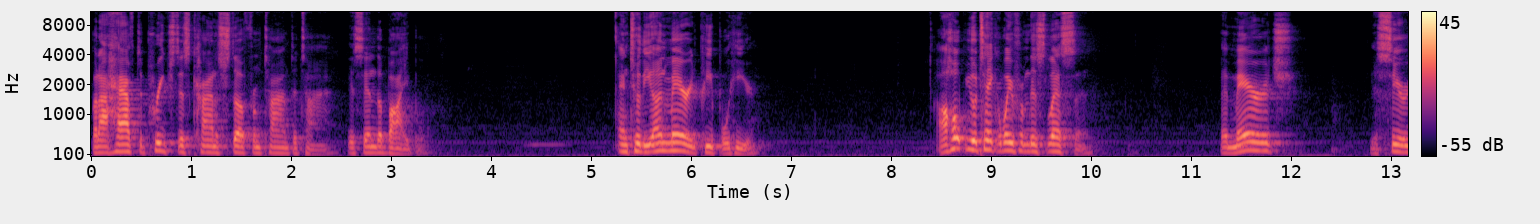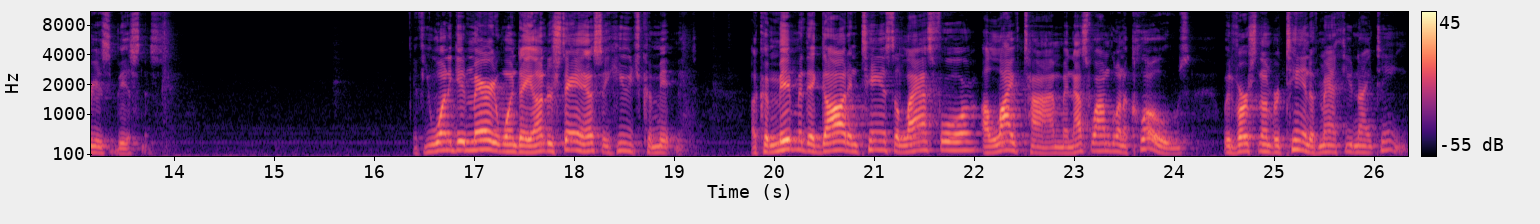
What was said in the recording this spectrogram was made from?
but I have to preach this kind of stuff from time to time. It's in the Bible. And to the unmarried people here, I hope you'll take away from this lesson that marriage is serious business. If you want to get married one day, understand that's a huge commitment. A commitment that God intends to last for a lifetime. And that's why I'm going to close with verse number 10 of Matthew 19.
